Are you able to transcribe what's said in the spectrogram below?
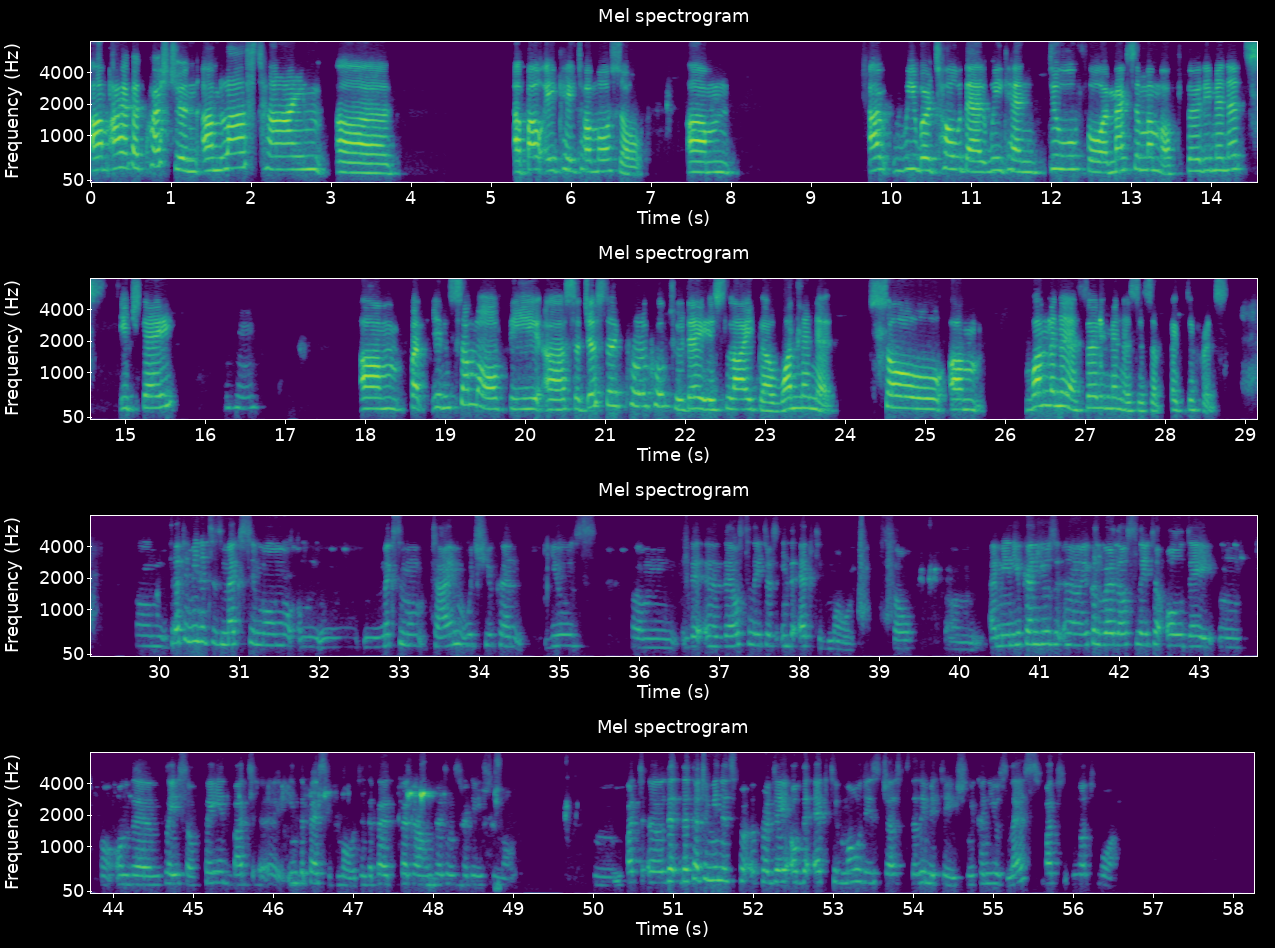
Um, I have a question. Um, last time, uh, about AK Tom also, um, I, we were told that we can do for a maximum of 30 minutes each day. Mm -hmm. Um, but in some of the uh, suggested protocol today is like uh, one minute. So um, one minute and 30 minutes is a big difference. Um, 30 minutes is maximum um, maximum time which you can use um, the, uh, the oscillators in the active mode. So um, I mean you can use uh, you can wear those later all day um, on the place of pain, but uh, in the passive mode, in the background resonance radiation mode. Mm, but uh, the, the 30 minutes per, per, day of the active mode is just the limitation. You can use less, but not more.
